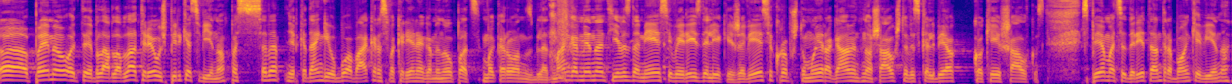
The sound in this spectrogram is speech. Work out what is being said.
Uh, paėmiau, tai bla bla bla, turėjau užpirkęs vyno pas save ir kadangi jau buvo vakaras, vakarienę gaminau pats makaronus, blėt. Man gaminant jį vis domėjęs įvairiais dalykais. Žavėjasi kropštumu ir ragaujant nuo šaukšto vis kalbėjo, kokie šalkus. Spėjom atsidaryti antrą bonkę vyno,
